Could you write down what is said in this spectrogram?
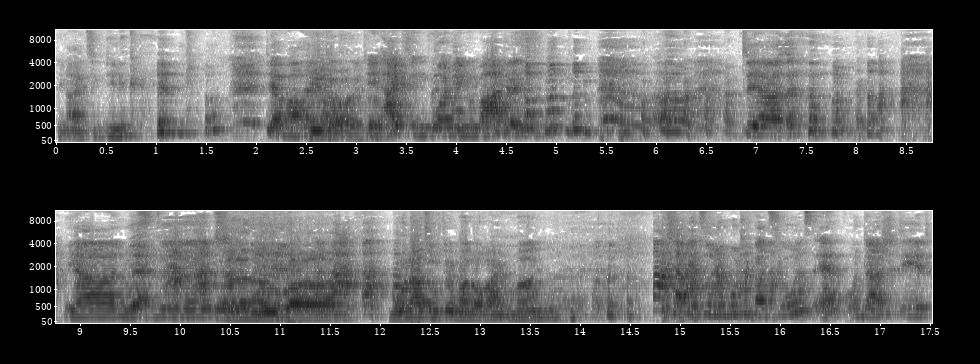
den einzigen, den ihr kennt. Der war halt Peter, Alter. Den einzigen Freund, den du hattest. der. ja, lustig. Ja, super. Mona sucht immer noch einen Mann. Ich habe jetzt so eine Motivations-App und da steht,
